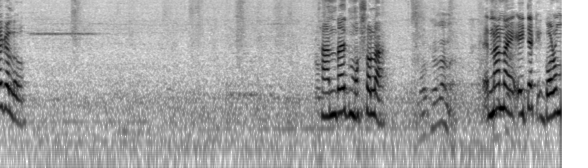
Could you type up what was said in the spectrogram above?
দিয়া গেল? সানরাইজ মশলা? না। না এইটা কি গরম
